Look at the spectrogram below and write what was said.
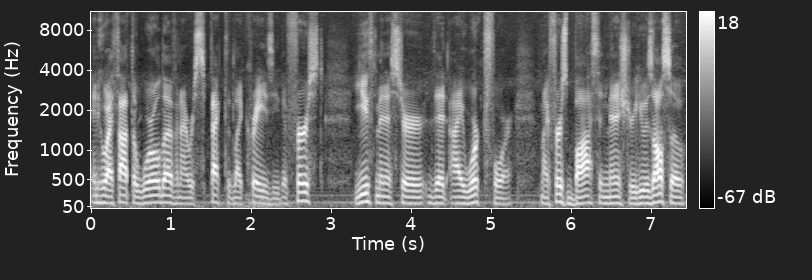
and who I thought the world of and I respected like crazy. The first youth minister that I worked for, my first boss in ministry, he was also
